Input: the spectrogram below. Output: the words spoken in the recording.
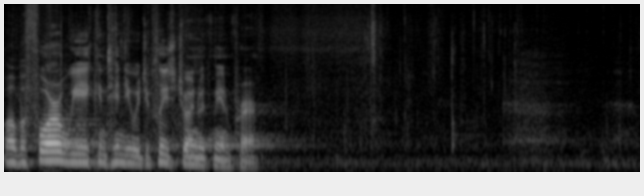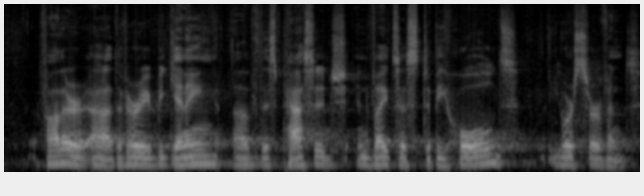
Well, before we continue, would you please join with me in prayer? Father, uh, the very beginning of this passage invites us to behold your servant.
